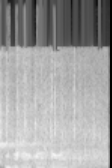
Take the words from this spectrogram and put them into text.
Digunakan dengan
